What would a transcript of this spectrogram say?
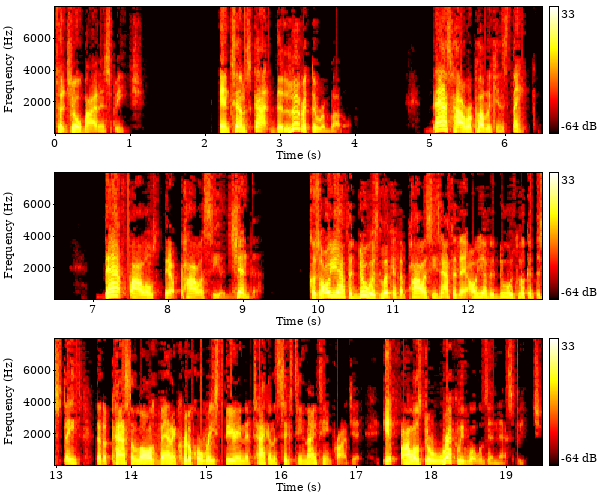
to Joe Biden's speech. And Tim Scott delivered the rebuttal. That's how Republicans think. That follows their policy agenda. Because all you have to do is look at the policies after that. All you have to do is look at the states that are passing laws banning critical race theory and attacking the 1619 Project. It follows directly what was in that speech.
